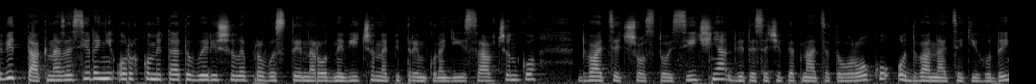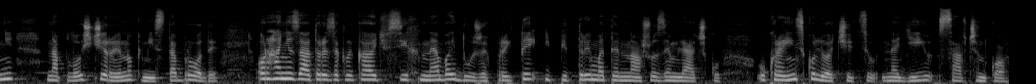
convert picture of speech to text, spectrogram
Відтак, на засіданні оргкомітету вирішили провести народне віче на підтримку Надії Савченко 26 січня 2015 року о 12 годині на площі ринок міста Броди. Організатори закликають всіх небайдужих прийти і підтримати нашу землячку, українську льотчицю Надію Савченко.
